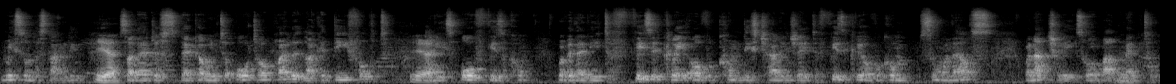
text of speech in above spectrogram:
misunderstanding. Yeah. So they're just they're going to autopilot like a default, Yeah. and it's all physical. Whether they need to physically overcome this challenge, they need to physically overcome someone else, when actually it's all about mm. mental.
